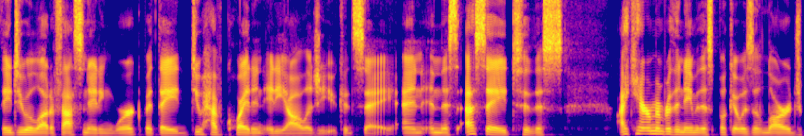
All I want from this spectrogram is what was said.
they do a lot of fascinating work, but they do have quite an ideology, you could say. And in this essay to this I can't remember the name of this book. It was a large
